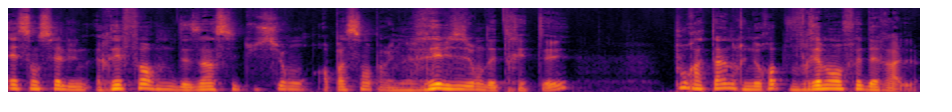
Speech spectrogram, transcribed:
essentielle d'une réforme des institutions en passant par une révision des traités pour atteindre une Europe vraiment fédérale.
